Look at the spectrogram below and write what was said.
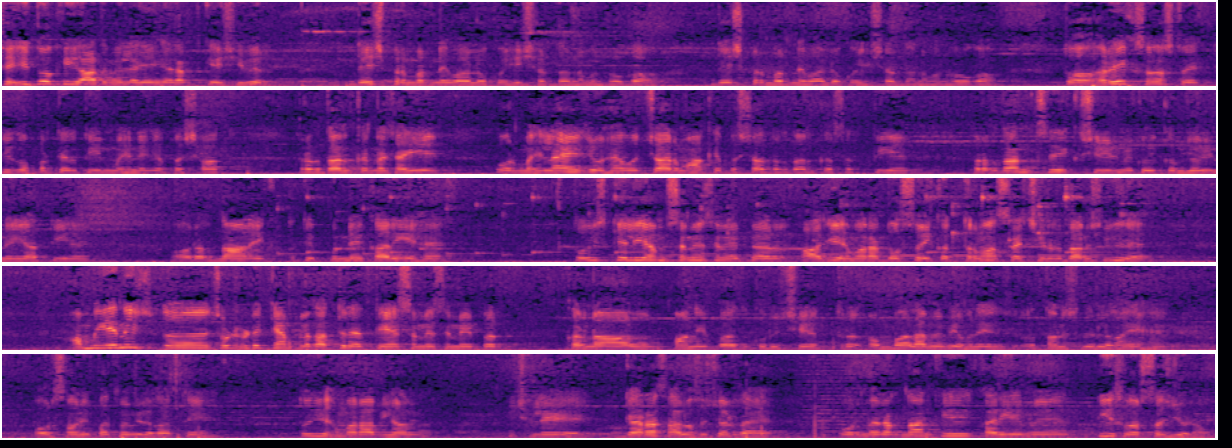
शहीदों की याद में लगेंगे रक्त के शिविर। देश पर मरने वालों को ही श्रद्धा नमन होगा। देश पर मरने वालों को ही श्रद्धा नमन होगा। तो हर एक सदस्य व्यक्ति को प्रत्येक तीन महीने के पश्चात रक्तदान करना चाहिए और महिलाएँ जो हैं वो चार माह के पश्चात रक्तदान कर सकती हैं। रक्तदान से एक शरीर में कोई कमज़ोरी नहीं आती है और रक्तदान एक अति पुण्य कार्य है। तो इसके लिए हम समय समय पर आज ही हमारा दो सौ इकहत्तरवां शैक्षिक रक्तदान शिविर है। हम ये नहीं छोटे छोटे कैंप लगाते रहते हैं समय समय पर। करनाल, पानीपत, कुरुक्षेत्र अम्बाला में भी हमने रक्तदान शिविर लगाए हैं और सोनीपत में भी लगाते हैं। तो ये हमारा अभियान पिछले 11 सालों से चल रहा है और मैं रक्तदान के कार्य में 30 वर्ष से जुड़ा हूँ।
